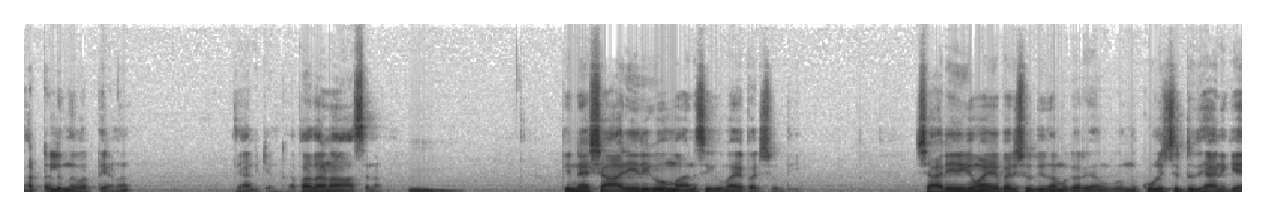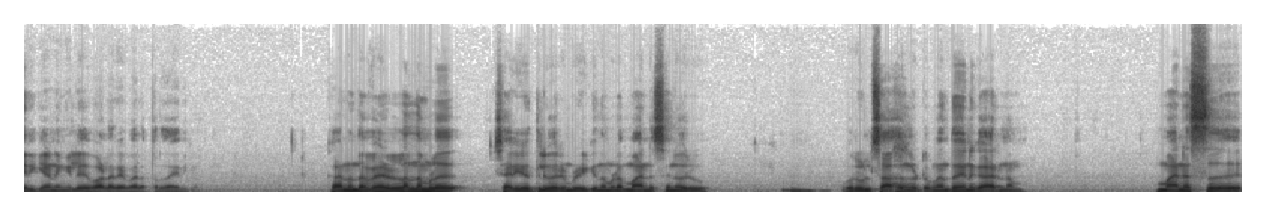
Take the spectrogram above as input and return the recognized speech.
നട്ടൽ നിവർത്തിയാണ് ധ്യാനിക്കേണ്ടത്. അപ്പോൾ അതാണ് ആസനം. പിന്നെ ശാരീരികവും മാനസികവുമായ പരിശുദ്ധി. ശാരീരികമായ പരിശുദ്ധി നമുക്കറിയാം. നമുക്ക് ഒന്ന് കുളിച്ചിട്ട് ധ്യാനിക്കാതിരിക്കുകയാണെങ്കിൽ വളരെ ഫലപ്രദമായിരിക്കും. കാരണം എന്താ? വെള്ളം നമ്മൾ ശരീരത്തിൽ വരുമ്പോഴേക്കും നമ്മുടെ മനസ്സിനൊരു ഒരു ഉത്സാഹം കിട്ടും. എന്താ അതിന് കാരണം? മനസ്സ്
